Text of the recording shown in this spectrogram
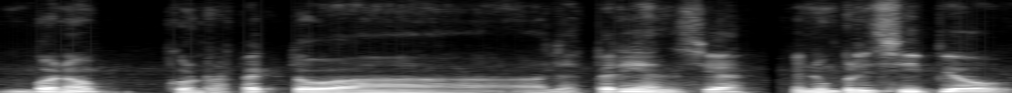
bueno, con respecto a, la experiencia, en un principio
